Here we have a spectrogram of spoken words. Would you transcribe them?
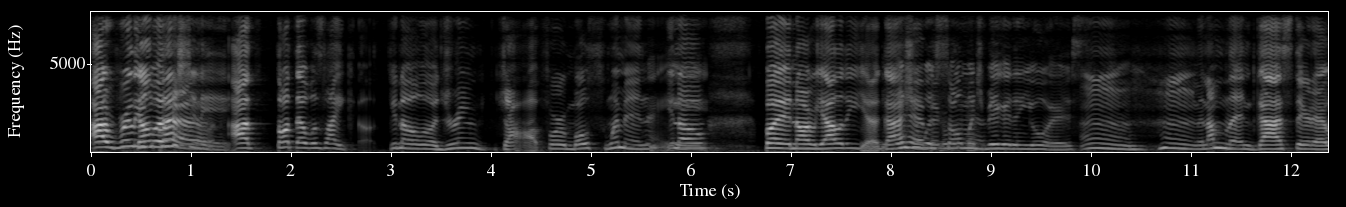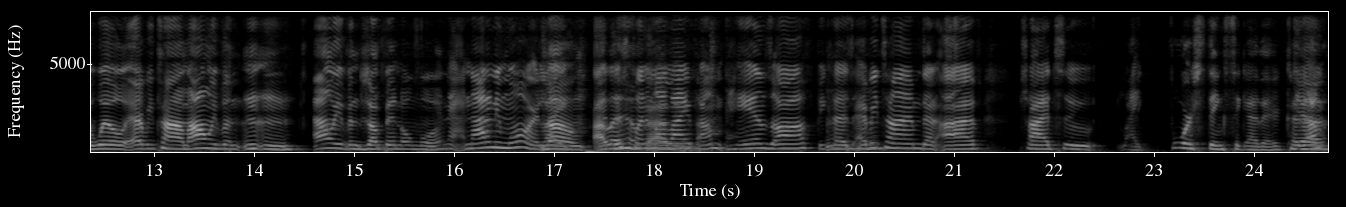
I really Don't question have. it. I thought that was like you know a dream job for most women, you know. But in our reality, yeah, God had was so much bigger than yours. Mm-hmm. And I'm letting God stare that will every time. I don't even, mm-mm, I don't even jump in no more. Not, not anymore. Like No, I at let this point in my life, me. I'm hands off because Mhm. every time that I've tried to like force things together, because Yeah. I'm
